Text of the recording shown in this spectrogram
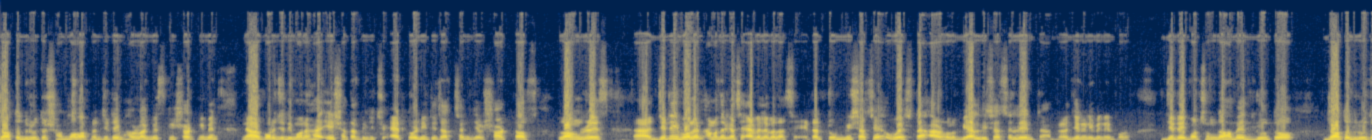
যত দ্রুত সম্ভব আপনার যেটাই ভালো লাগবে স্ক্রিনশট নেবেন, নেওয়ার পরে যদি মনে হয় এর সাথে আপনি কিছু অ্যাড করে নিতে চাচ্ছেন, যে শর্ট টপস লং ড্রেস যেটাই বলেন, আমাদের কাছে অ্যাভেলেবেল আছে। এটা চব্বিশ আছে ওয়েস্টটা আর হলো বিয়াল্লিশ আছে লেন্থটা আপনারা জেনে নেবেন এরপর যেটাই পছন্দ হবে, দ্রুত, যত দ্রুত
